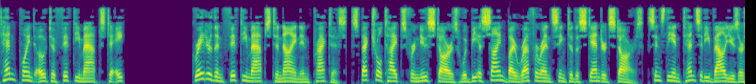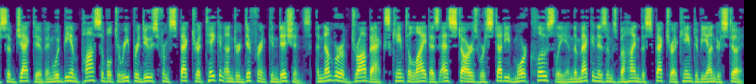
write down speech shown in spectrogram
10.0 to 50 maps to 8 Greater than 50 maps to 9 in practice, spectral types for new stars would be assigned by referencing to the standard stars, since the intensity values are subjective and would be impossible to reproduce from spectra taken under different conditions. A number of drawbacks came to light as S stars were studied more closely and the mechanisms behind the spectra came to be understood.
